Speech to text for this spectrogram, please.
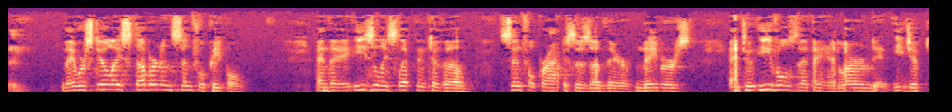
they were still a stubborn and sinful people, and they easily slipped into the sinful practices of their neighbors and to evils that they had learned in Egypt.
